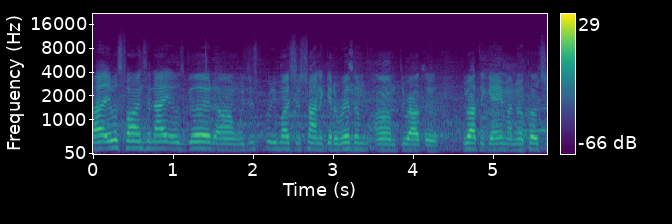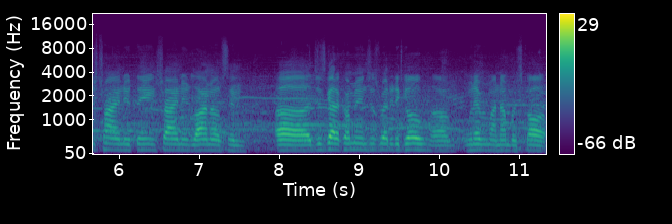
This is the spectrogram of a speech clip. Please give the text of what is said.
Uh, it was fun tonight. It was good. Um, we're just pretty much just trying to get a rhythm um, throughout the throughout the game. I know coach is trying new things, trying new lineups, and uh, just got to come in just ready to go um, whenever my number's called.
